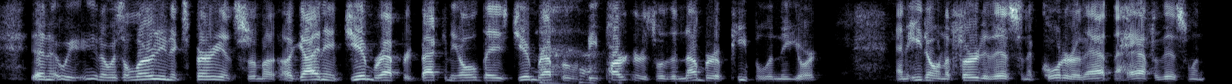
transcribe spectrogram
and it, we, you know, it was a learning experience from a, a guy named Jim Reppert. Back in the old days, Jim Reppert would be partners with a number of people in New York, and he'd own a third of this and a quarter of that and a half of this one.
